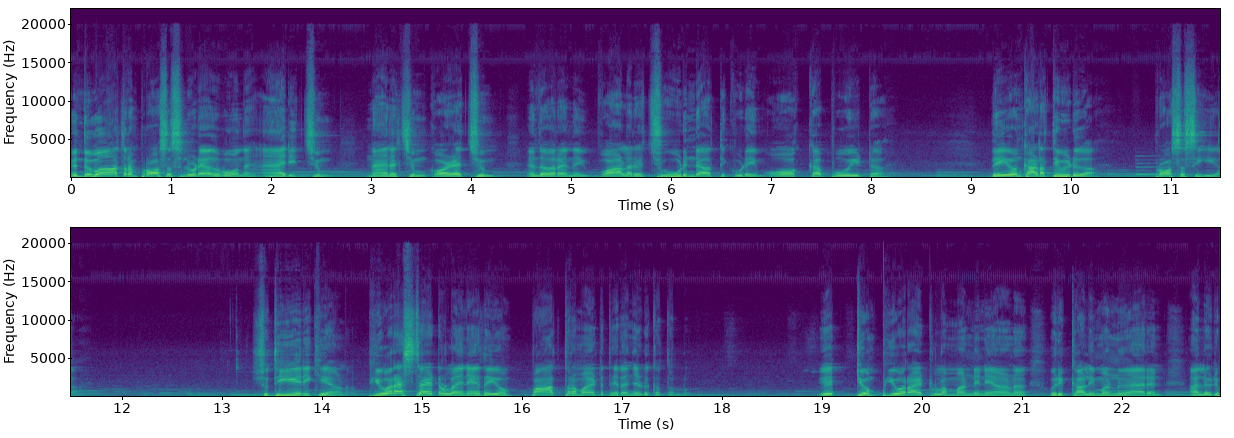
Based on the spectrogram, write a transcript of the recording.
എന്തുമാത്രം പ്രോസസ്സിലൂടെ അത് പോകുന്നത് അരിച്ചും നനച്ചും കുഴച്ചും എന്താ പറയുന്നത് വളരെ ചൂടിന്റെ അകത്തിൽ കൂടെയും ഒക്കെ പോയിട്ട് ദൈവം കടത്തിവിടുക പ്രോസസ്സ് ചെയ്യുക. ശുദ്ധീകരിക്കുകയാണ്. പ്യുവറസ്റ്റ് ആയിട്ടുള്ളതിനെ ദൈവം പാത്രമായിട്ട് തിരഞ്ഞെടുക്കത്തുള്ളൂ. ഏറ്റവും പ്യുവറായിട്ടുള്ള മണ്ണിനെയാണ് ഒരു കളിമണ്ണുകാരൻ അല്ല ഒരു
